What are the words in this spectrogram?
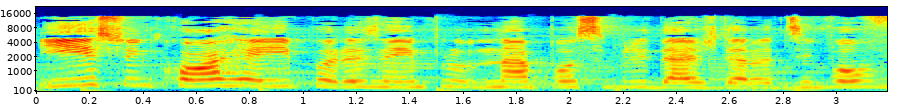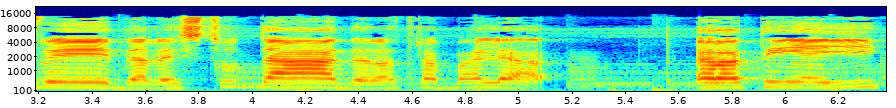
E isso incorre aí, por exemplo, na possibilidade dela desenvolver, dela estudar, dela trabalhar. Ela tem aí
